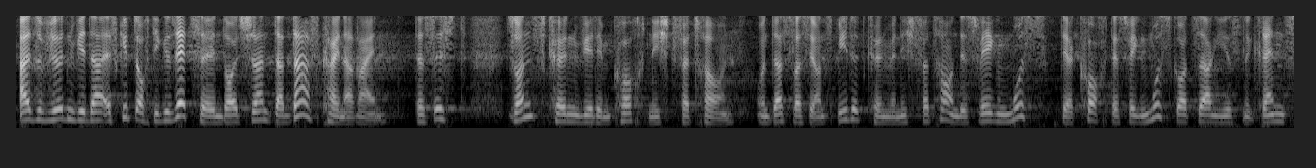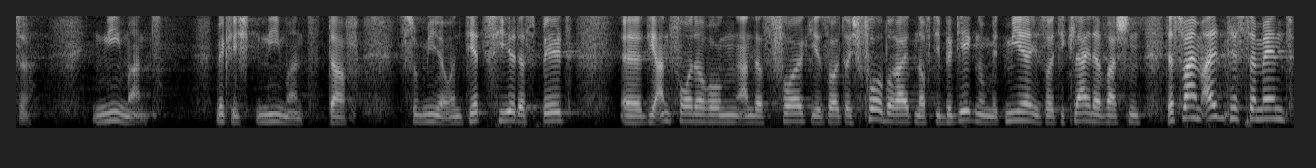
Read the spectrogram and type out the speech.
Also würden wir da, es gibt auch die Gesetze in Deutschland, da darf keiner rein. Das ist, sonst können wir dem Koch nicht vertrauen. Und das, was er uns bietet, können wir nicht vertrauen. Deswegen muss der Koch, deswegen muss Gott sagen, hier ist eine Grenze. Niemand, wirklich niemand darf zu mir. Und jetzt hier das Bild äh, die Anforderungen an das Volk, ihr sollt euch vorbereiten auf die Begegnung mit mir, ihr sollt die Kleider waschen. Das war im Alten Testament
